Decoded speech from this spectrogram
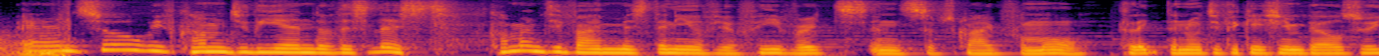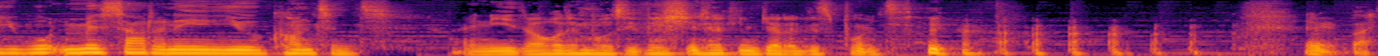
And so we've come to the end of this list. Comment if I missed any of your favorites and subscribe for more. Click the notification bell so you won't miss out on any new content. I need all the motivation I can get at this point. anyway, bye.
